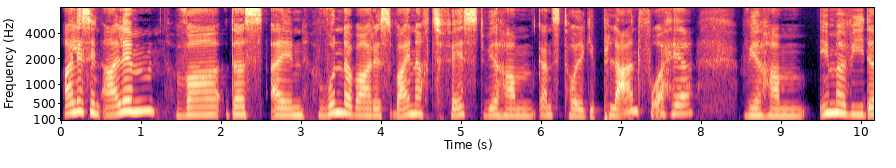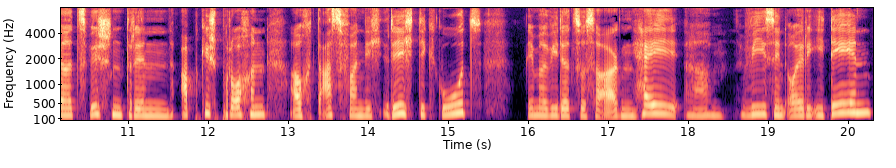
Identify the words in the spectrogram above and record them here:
Alles in allem war das ein wunderbares Weihnachtsfest. Wir haben ganz toll geplant vorher. Wir haben immer wieder zwischendrin abgesprochen. Auch das fand ich richtig gut immer wieder zu sagen, hey, ähm, wie sind eure Ideen?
